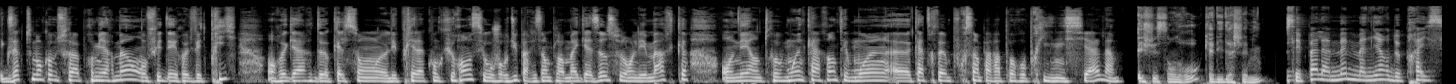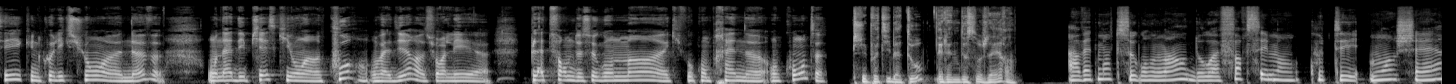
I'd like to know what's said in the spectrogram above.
exactement comme sur la première main, on fait des relevés de prix. On regarde quels sont les prix à la concurrence. Et aujourd'hui, par exemple, en magasin, selon les marques, on est entre moins 40 et moins 80% euh, par rapport au prix initial. Et chez Sandro, Khalida Chami c'est pas la même manière de pricer qu'une collection euh, neuve. On a des pièces qui ont un cours, on va dire, sur les euh, plateformes de seconde main euh, qu'il faut qu'on prenne en compte. Chez Petit Bateau, Hélène de Saugère. Un vêtement de seconde main doit forcément coûter moins cher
